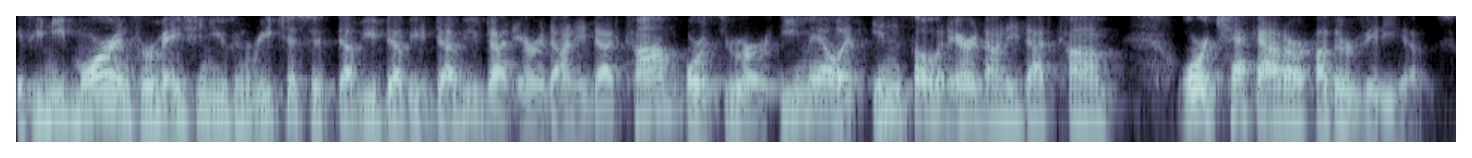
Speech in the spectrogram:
If you need more information, you can reach us at www.eradani.com or through our email at info at eradani.com or check out our other videos.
